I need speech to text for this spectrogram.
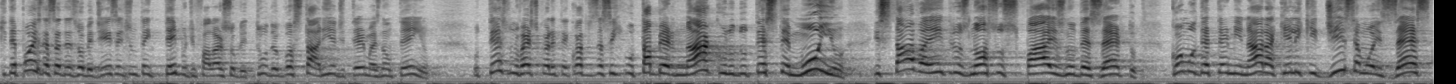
que depois dessa desobediência, a gente não tem tempo de falar sobre tudo, eu gostaria de ter, mas não tenho. O texto no verso 44 diz assim: O tabernáculo do testemunho estava entre os nossos pais no deserto, como determinar aquele que disse a Moisés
